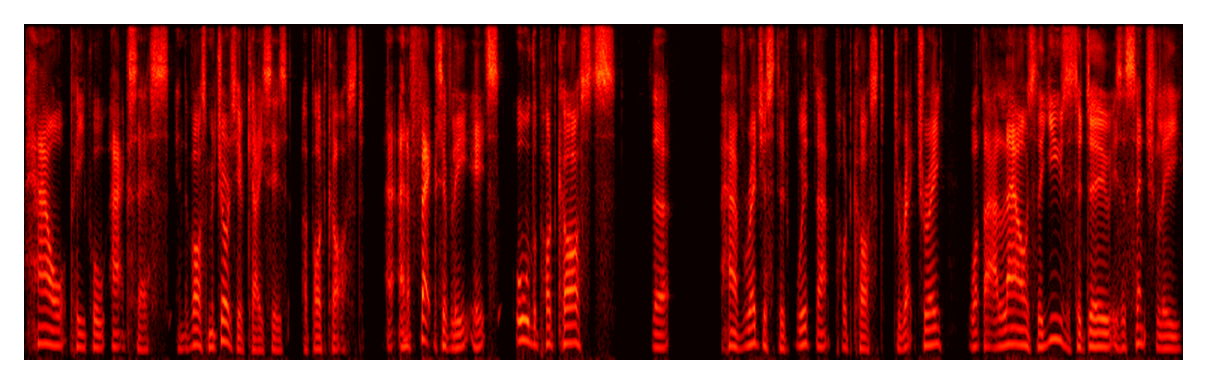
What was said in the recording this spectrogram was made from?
how people access, in the vast majority of cases, a podcast. And effectively, it's all the podcasts that have registered with that podcast directory. What that allows the user to do is essentially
